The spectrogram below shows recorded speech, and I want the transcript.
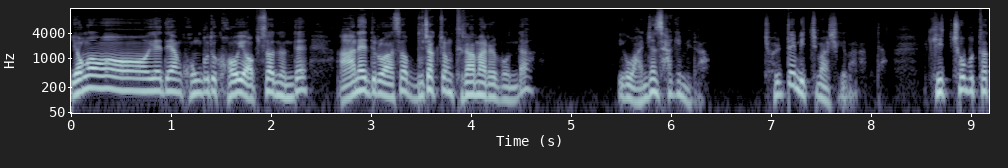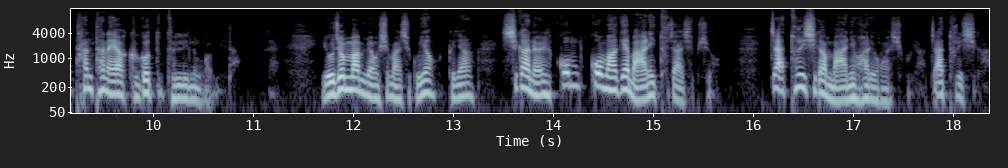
영어에 대한 공부도 거의 없었는데 안에 들어와서 무작정 드라마를 본다? 이거 완전 사기입니다. 절대 믿지 마시기 바랍니다. 기초부터 탄탄해야 그것도 들리는 겁니다. 예. 요점만 명심하시고요. 그냥 시간을 꼼꼼하게 많이 투자하십시오. 짜투리 시간 많이 활용하시고요. 짜투리 시간.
